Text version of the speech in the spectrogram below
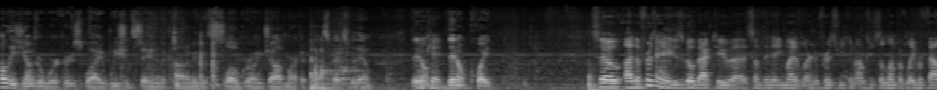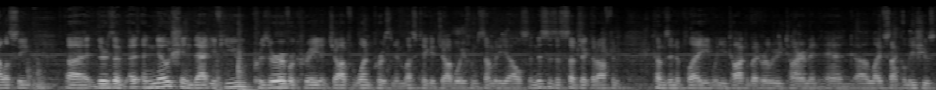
Tell these younger workers why we should stay in an economy with slow growing job market prospects for them. They don't, Okay. they don't quite, So uh, the first thing I need to do is go back to uh, something that you might have learned in first year economics, which is the lump of labor fallacy. Uh, there's a, a, a notion that if you preserve or create a job for one person, it must take a job away from somebody else. And this is a subject that often comes into play when you talk about early retirement and uh, life cycle issues.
